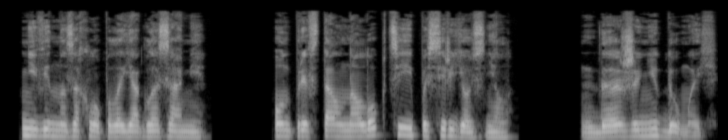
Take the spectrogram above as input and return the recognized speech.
— невинно захлопала я глазами. Он привстал на локти и посерьезнел. «Даже не думай».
